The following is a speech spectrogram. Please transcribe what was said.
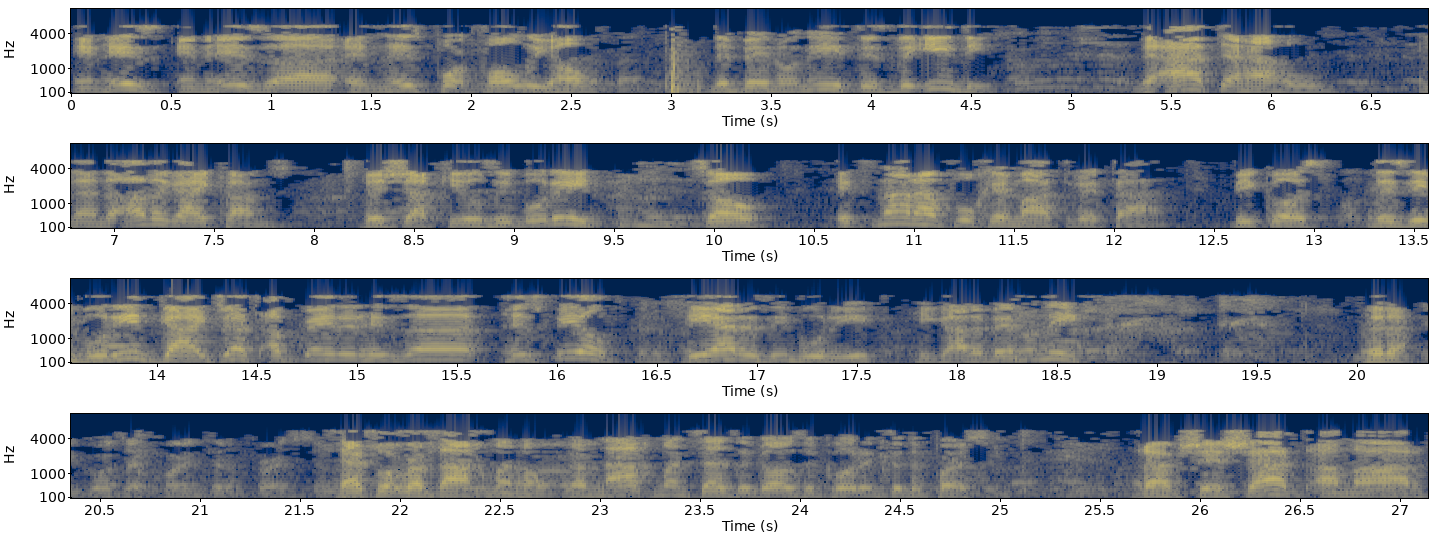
in his in his uh, in his portfolio, the Benonit is the Idit. The Atahahu, and then the other guy comes. The Shakil Ziburit. So it's not hafuche matreta because the ziburit guy just upgraded his uh, his field. He had a ziburit, he got a benoni. It goes according to the person. That's what Rav Nachman holds. Rav Nachman says it goes according to the person. Rav Sheshet Amar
